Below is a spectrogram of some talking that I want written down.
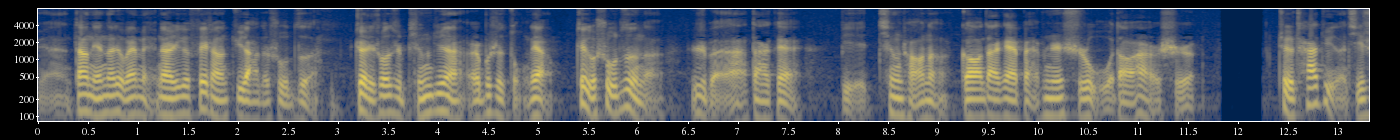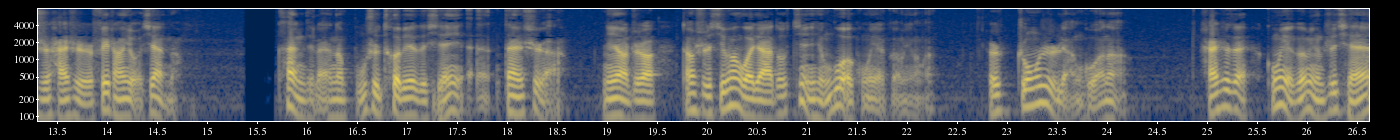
元。当年的六百美元那是一个非常巨大的数字，这里说的是平均啊，而不是总量。这个数字呢，日本啊大概。比清朝呢高大概百分之十五到二十，这个差距呢其实还是非常有限的，看起来呢不是特别的显眼。但是啊，您要知道，当时西方国家都进行过工业革命了，而中日两国呢，还是在工业革命之前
